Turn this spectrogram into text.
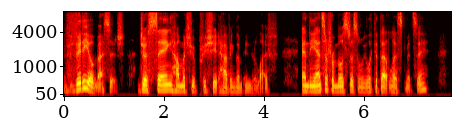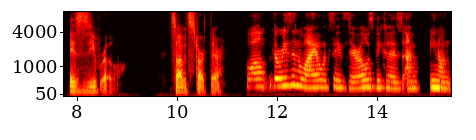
video message just saying how much you appreciate having them in your life? And the answer for most of us when we look at that list, Mitzi, is zero. So I would start there. Well, the reason why I would say zero is because I'm, you know,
